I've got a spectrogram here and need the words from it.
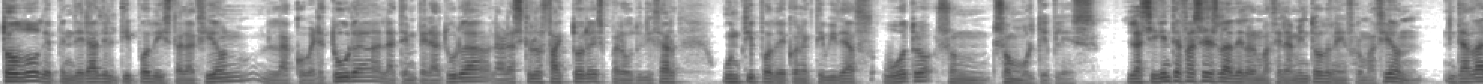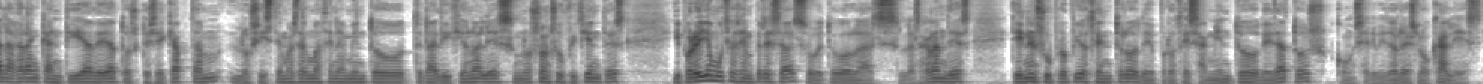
Todo dependerá del tipo de instalación, la cobertura, la temperatura. La verdad es que los factores para utilizar un tipo de conectividad u otro son, múltiples. La siguiente fase es la del almacenamiento de la información. Dada la gran cantidad de datos que se captan, los sistemas de almacenamiento tradicionales no son suficientes y por ello muchas empresas, sobre todo las, las, grandes, tienen su propio centro de procesamiento de datos con servidores locales,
